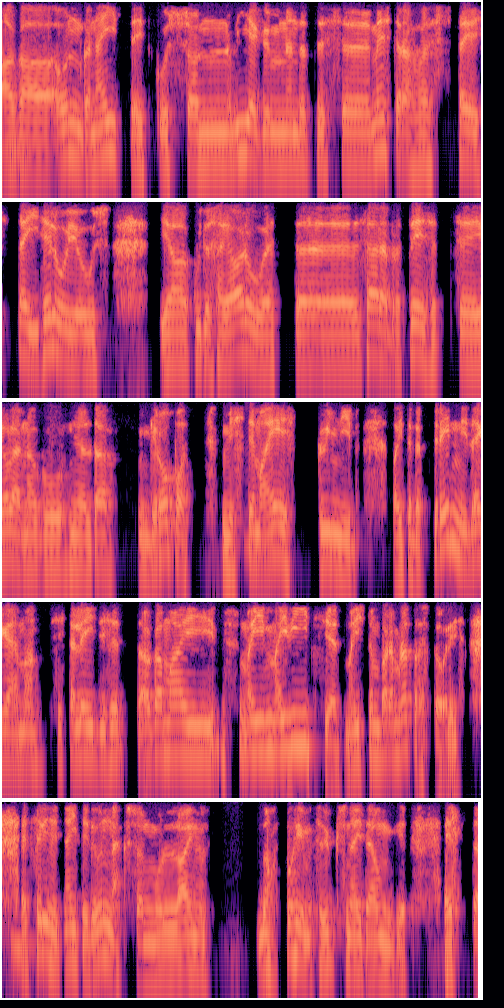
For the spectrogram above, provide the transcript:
aga on ka näiteid, kus on viiekümnendates eh, meesterahvas täis, täis elujõus ja kui ta sai aru, et sääreprotees, et see ei ole nagu nii-öelda mingi robot, mis tema eest kõnnib, vaid ta peab trenni tegema, siis ta leidis, et aga ma ei, ma ei, ma ei viitsi, et ma istun parem ratastoolis. et selliseid näiteid õnneks on mul ainult noh, põhimõtteliselt üks näide ongi, et,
